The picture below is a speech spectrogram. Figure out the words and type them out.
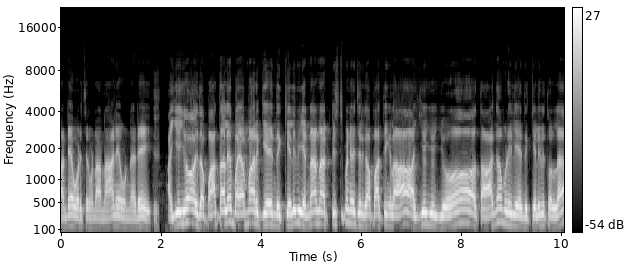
மண்டையை உடைச்சிருவேண்டா நானே உன்னடே ஐயையோ இதை பார்த்தாலே பயமாக இருக்கே. இந்த கேள்வி என்னென்ன ட்விஸ்ட் பண்ணி வச்சிருக்கா பார்த்தீங்களா ஐயோ தாங்க முடியலையே இந்த கேள்வி தொல்லை.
